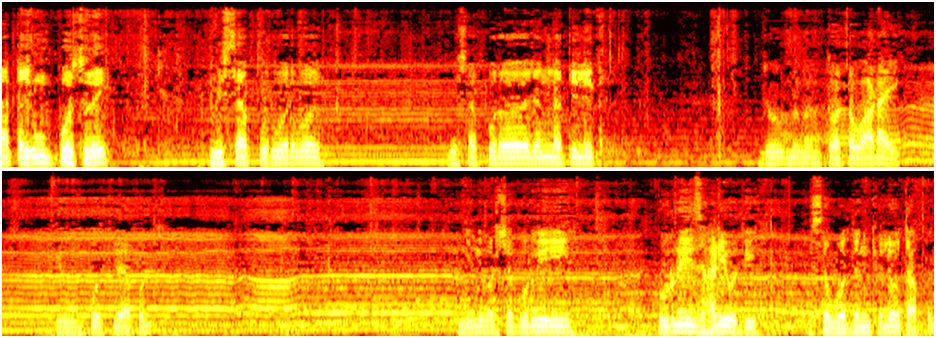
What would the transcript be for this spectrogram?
आता येऊन पोहोचलोय. विसापूरवर व विसापूर जंगलातील एक जो मी म्हणतो आता वाडा आहे येऊन पोहोचलोय आपण. दीड वर्षापूर्वी पूर्ण ही झाडी होती संवर्धन केलं होतं आपण.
